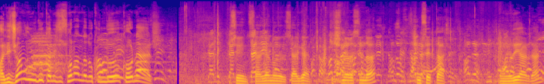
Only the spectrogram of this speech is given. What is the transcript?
Alican vurdu. Kaleci son anda dokundu. Korner. Hüseyin Sergen oynadı. Sergen. Kişinin arasında Kimsetler. Oynadığı yerden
